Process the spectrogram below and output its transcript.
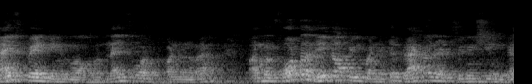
நைஃப் பெயிண்டிங் நைஃப் ஒர்க் பண்ணுவேன். அந்த ஃபோட்டோ ரீகாப்பிங் பண்ணிட்டு பிளாக் அண்ட் ஒயிட் ஃபினிஷிங்க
